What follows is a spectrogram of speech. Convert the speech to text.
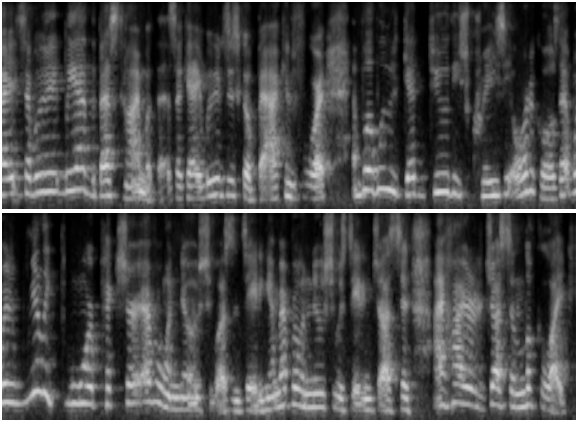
Right, so we we had the best time with this. Okay, we would just go back and forth, and but we would get do these crazy articles that were really more picture. Everyone knew she wasn't dating him. Everyone knew she was dating Justin. I hired a Justin lookalike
